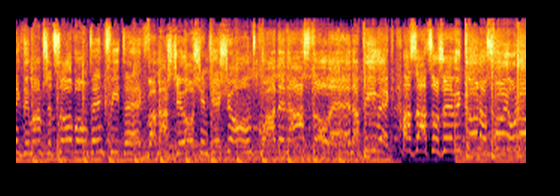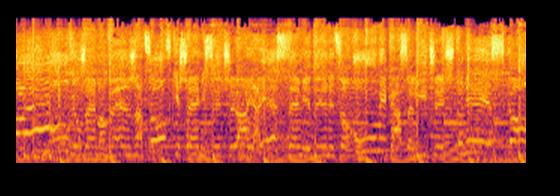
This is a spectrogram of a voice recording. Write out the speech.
rozliczenie, gdy mam przed sobą ten kwitek 12,80 kładę na stole napiwek A za co, że wykonał swoją rolę? Mówią, że mam węża, co w kieszeni syczy A ja jestem jedyny, co umie kasę liczyć To nie jest skąd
